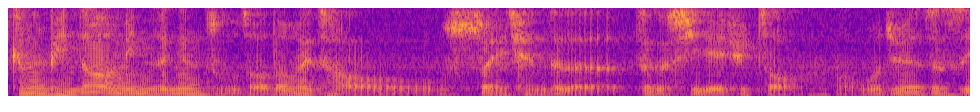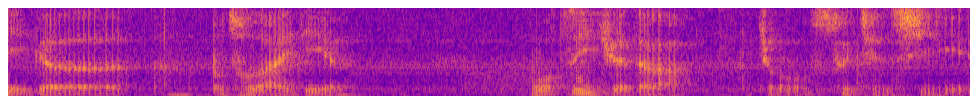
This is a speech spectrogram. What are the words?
可能频道的名字跟主轴都会朝睡前这个这个系列去走。我觉得这是一个不错的 idea，我自己觉得啦，就睡前系列。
